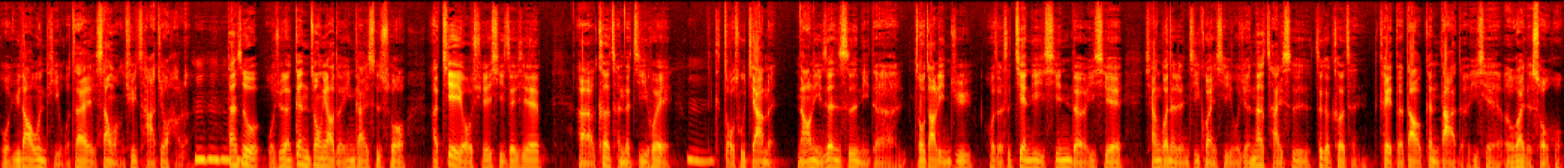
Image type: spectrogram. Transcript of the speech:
我遇到问题，我再上网去查就好了，嗯但是我觉得更重要的应该是说，呃，借由学习这些呃课程的机会，嗯，走出家门，然后你认识你的周遭邻居，或者是建立新的一些。相关的人际关系，我觉得那才是这个课程可以得到更大的一些额外的收获。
